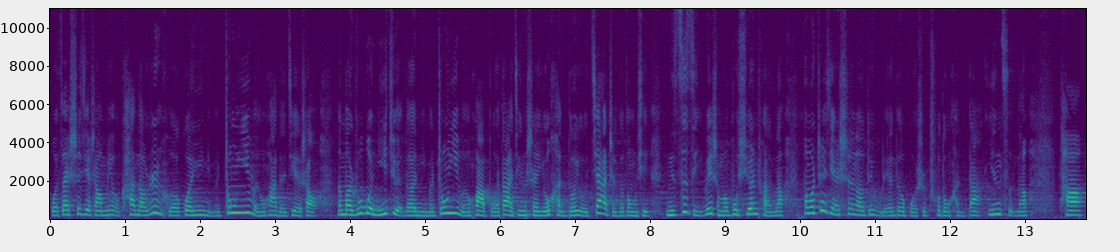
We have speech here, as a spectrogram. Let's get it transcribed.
我在世界上没有看到任何关于你们中医文化的介绍。那么如果你觉得你们中医文化博大精深，有很多有价值的东西，你自己为什么不宣传呢？那么这件事呢对伍连德博士触动很大，因此呢，他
